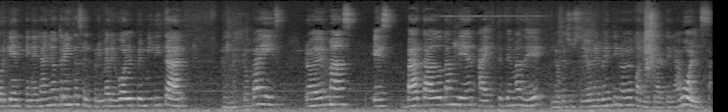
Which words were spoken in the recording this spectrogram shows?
Porque en, el año 30 es el primer golpe militar de nuestro país, pero además es va atado también a este tema de lo que sucedió en el 29 con el crack de la bolsa.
